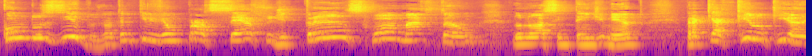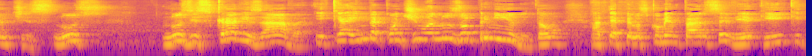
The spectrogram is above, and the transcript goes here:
conduzidos. Nós temos que viver um processo de transformação do nosso entendimento para que aquilo que antes nos nos escravizava e que ainda continua nos oprimindo. Então, até pelos comentários você vê aqui que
